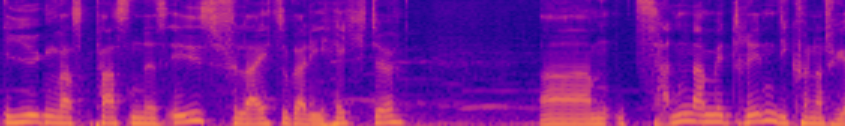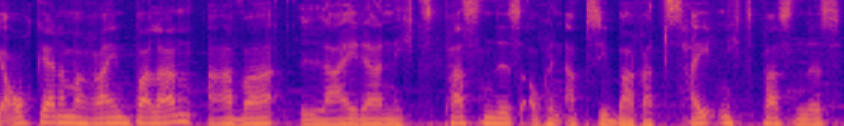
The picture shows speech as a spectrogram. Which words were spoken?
irgendwas passendes ist, vielleicht sogar die Hechte. Ähm, Zander mit drin, die können natürlich auch gerne mal reinballern, aber leider nichts passendes, auch in absehbarer Zeit nichts passendes.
